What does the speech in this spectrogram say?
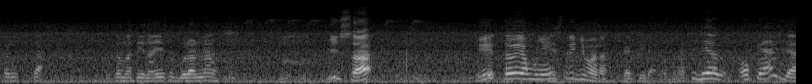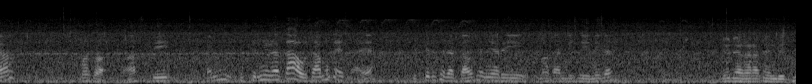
Kan kita, kita matiin aja sebulan lah. Bisa. Itu yang punya istri gimana? Kayak tidak, tapi dia oke aja. Masa? Pasti. Kan istrinya udah tahu, sama kayak saya. Istri sudah tahu saya nyari makan di sini kan. Dia udah ngerasain duit.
